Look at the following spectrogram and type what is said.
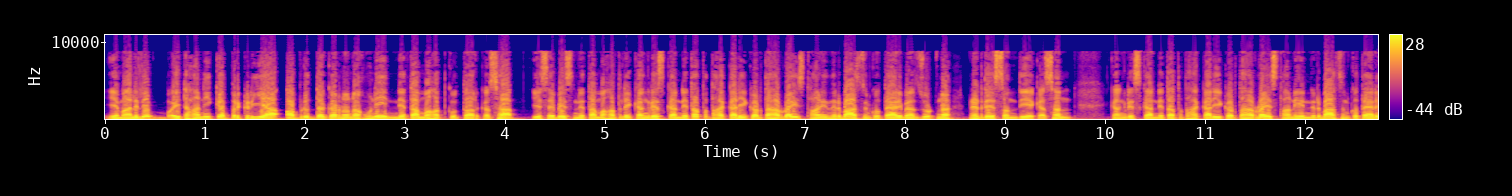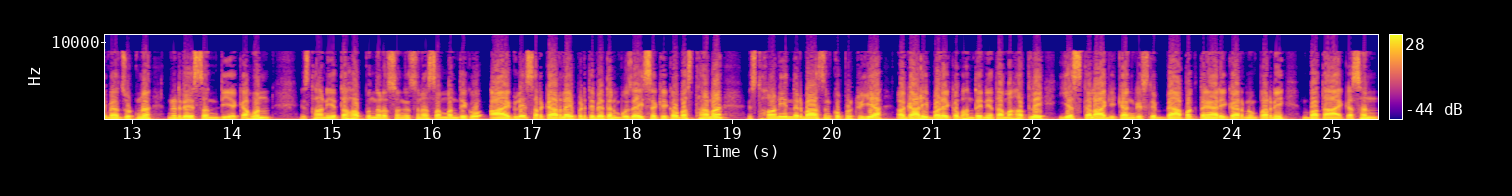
एमाले वैधानिक प्रक्रिया अवरूद्ध गर्न नहुने नेता महतको तर्क छ। यसैबीच नेता महतले कांग्रेसका नेता तथा कार्यकर्ताहरूलाई स्थानीय निर्वाचनको तयारीमा जुट्न निर्देशन दिएका छन्। कांग्रेसका नेता तथा कार्यकर्ताहरूलाई स्थानीय निर्वाचनको तयारीमा जुट्न निर्देशन दिएका हुन्। स्थानीय तह पुनर्संरचना सम्बन्धीको आयोगले सरकारलाई प्रतिवेदन बुझाइसकेको अवस्थामा स्थानीय निर्वाचनको प्रक्रिया अगाडि बढ़ेको भन्दै नेता महतले यसका लागि कांग्रेसले व्यापक तयारी गर्नुपर्ने बताएका छन्।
